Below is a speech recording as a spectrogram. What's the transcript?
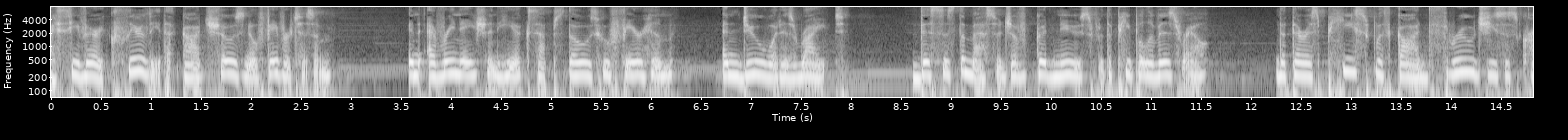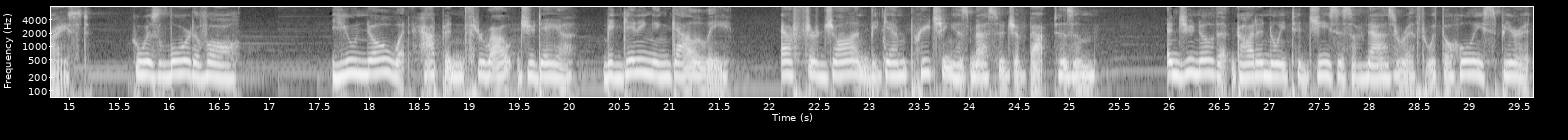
I see very clearly that God shows no favoritism. In every nation, he accepts those who fear him and do what is right. This is the message of good news for the people of Israel that there is peace with God through Jesus Christ, who is Lord of all. You know what happened throughout Judea, beginning in Galilee after John began preaching his message of baptism. And you know that God anointed Jesus of Nazareth with the Holy Spirit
